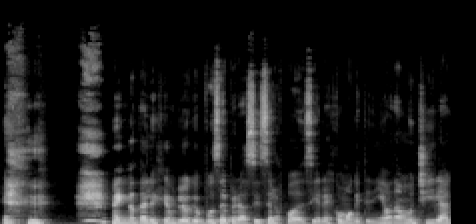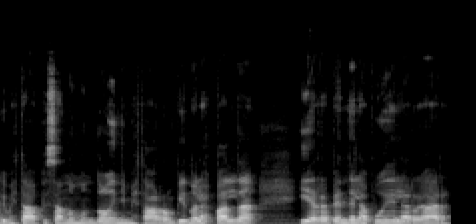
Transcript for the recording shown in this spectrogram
me encanta el ejemplo que puse, pero así se los puedo decir. Es como que tenía una mochila que me estaba pesando un montón y me estaba rompiendo la espalda y de repente la pude largar.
